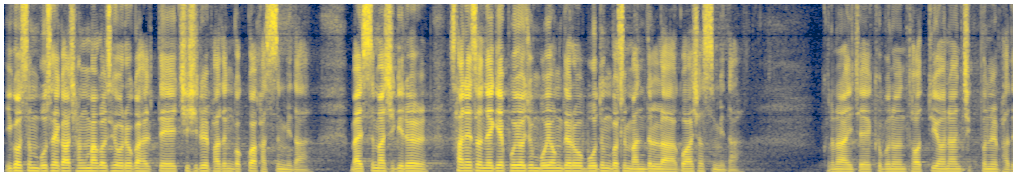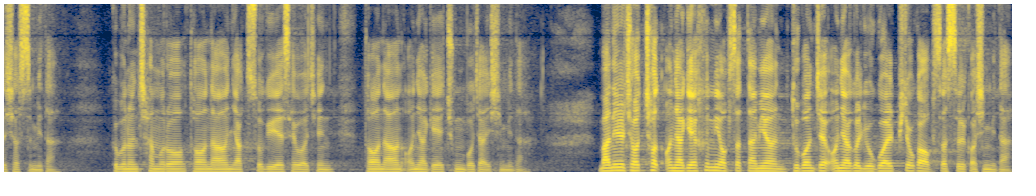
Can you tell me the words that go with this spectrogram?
이것은 모세가 장막을 세우려고 할 때 지시를 받은 것과 같습니다. 말씀하시기를 산에서 내게 보여준 모형대로 모든 것을 만들라고 하셨습니다. 그러나 이제 그분은 더 뛰어난 직분을 받으셨습니다. 그분은 참으로 더 나은 약속 위에 세워진 더 나은 언약의 중보자이십니다. 만일 저 첫 언약에 흠이 없었다면 두 번째 언약을 요구할 필요가 없었을 것입니다.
